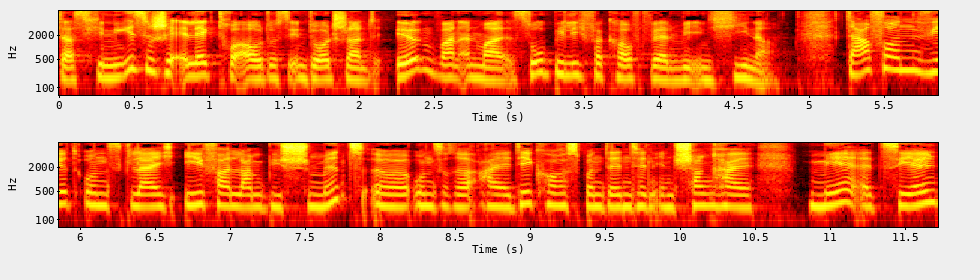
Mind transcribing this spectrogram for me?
dass chinesische Elektroautos in Deutschland irgendwann einmal so billig verkauft werden wie in China. Davon wird uns gleich Eva Lambi-Schmidt, äh, unsere ARD-Korrespondentin in Shanghai, mehr erzählen.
